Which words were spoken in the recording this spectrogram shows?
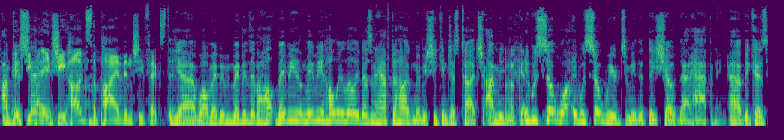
I'm If just she saying. if she hugs the pie, then she fixed it. Yeah, well, maybe maybe the maybe maybe Holy Lily doesn't have to hug. Maybe she can just touch. I mean, Okay. it was so it was so weird to me that they showed that happening uh, because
